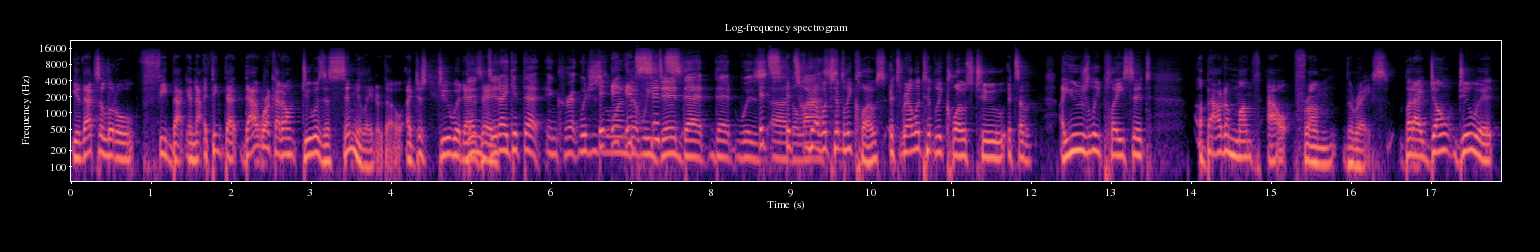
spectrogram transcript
know that's a little feedback, and I think that that work I don't do as a simulator though. I just do it Then as a. did I get that incorrect? Which is the It- it- one that we did that that was it's uh, the it's relatively close. It's relatively close to. It's a. I usually place it about a month out from the race, but I don't do it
